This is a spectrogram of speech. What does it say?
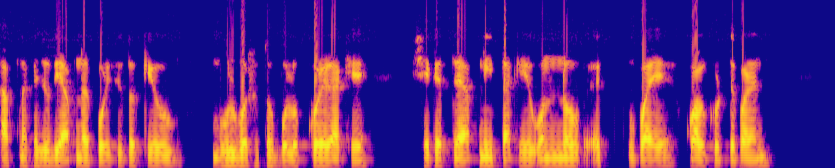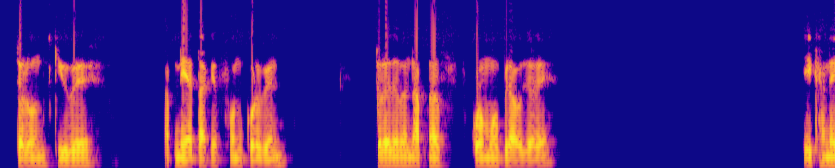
আপনাকে যদি আপনার পরিচিত কেউ ভুলবশত ব্লক করে রাখে, সেক্ষেত্রে আপনি তাকে অন্য এক উপায়ে কল করতে পারেন। চলুন, কীভাবে আপনি তাকে ফোন করবেন? চলে যাবেন আপনার ক্রোমো ব্রাউজারে এখানে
